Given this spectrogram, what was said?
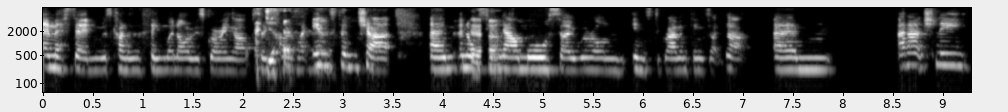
MSN was kind of the thing when I was growing up, so yeah. kind of like instant chat, um, and obviously yeah. now more so we're on Instagram and things like that. Um, and actually,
